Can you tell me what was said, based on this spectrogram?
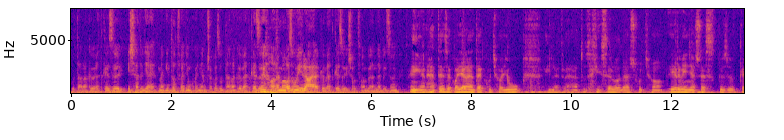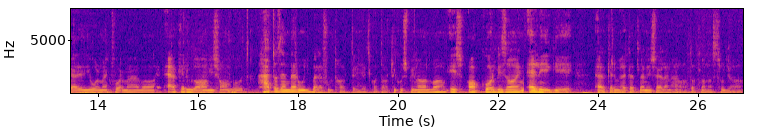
utána következő, és hát ugye megint ott vagyunk, hogy nem csak az utána következő, hanem az újra elkövetkező is ott van benne bizony. Igen, hát ezek a jelentek, hogyha jók, illetve hát az egész előadás, hogyha érvényes eszközökkel jól megformálva elkerül a hamis hangot, hát az ember úgy belefuthat egy, egy katartikus pillanatba, és akkor bizony eléggé elkerülhetetlen és ellenállhatatlan az, hogy a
